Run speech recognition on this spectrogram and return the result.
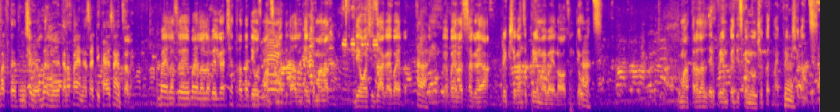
बघताय तुम्ही सगळं भरलेले त्याला पाहण्यासाठी. काय सांगायचं बैलाचं बैलाला बैलगाडी क्षेत्रातला देवच माणसं मानतात अजून त्यांच्या मनात देवाची जागा आहे बैला बैला सगळ्या प्रेक्षकांचं प्रेम आहे बैला अजून तेवढंच. तो म्हातारा झाला तरी प्रेम कधीच कमी होऊ शकत नाही प्रेक्षकांचं.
